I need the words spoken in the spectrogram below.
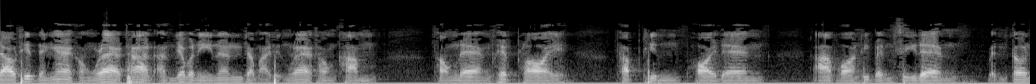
ดาวอาทิตย์ในแง่ของแร่ธาตุอัญมณีนั้น จะหมายถึงแร่ทองคำทองแดง เพชรพลอย ทับทินพลอยแดง อาพรที่เป็นสีแดงเป็นต้น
